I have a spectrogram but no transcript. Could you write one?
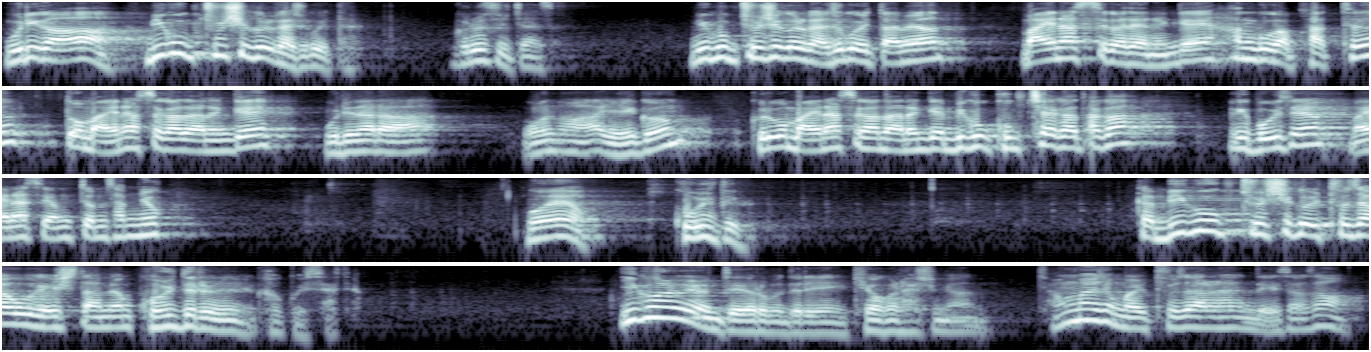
우리가 미국 주식을 가지고 있다. 그럴 수 있지 않습니까? 미국 주식을 가지고 있다면 마이너스가 되는 게 한국 아파트, 또 마이너스가 나는 게 우리나라 원화 예금, 그리고 마이너스가 나는 게 미국 국채 가다가 여기 보이세요? 마이너스 0.36? 뭐예요? 골드. 그러니까 미국 주식을 투자하고 계시다면 골드를 갖고 있어야 돼요. 이걸 이제 여러분들이 기억을 하시면 정말 정말 투자를 하는 데 있어서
